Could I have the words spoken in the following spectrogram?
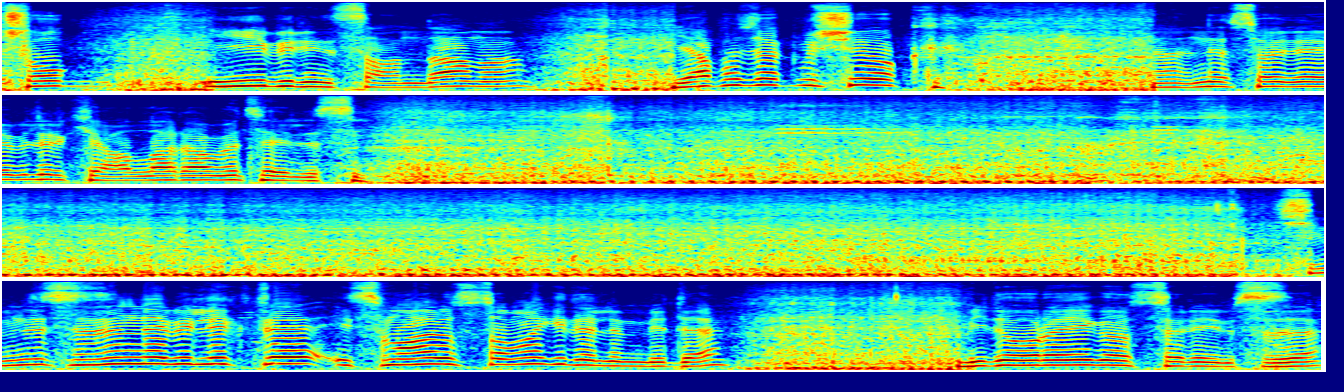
Çok iyi bir insandı ama yapacak bir şey yok. Yani ne söyleyebilir ki? Allah rahmet eylesin. Şimdi sizinle birlikte İsmail Usta'ma gidelim bir de. Bir de orayı göstereyim size.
